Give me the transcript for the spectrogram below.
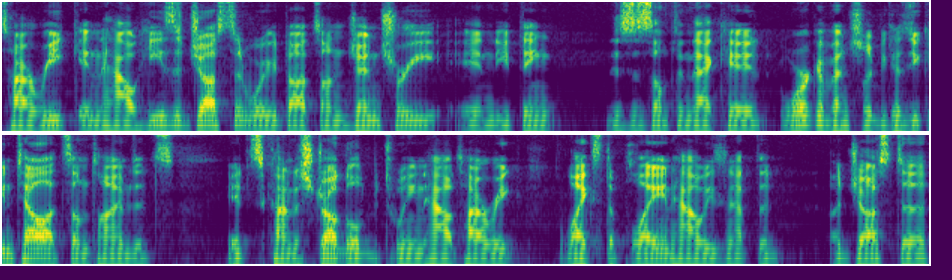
Tyreke and how he's adjusted? What are your thoughts on Gentry? And do you think this is something that could work eventually? Because you can tell that sometimes it's it's kind of struggled between how Tyreke likes to play and how he's gonna have to adjust to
